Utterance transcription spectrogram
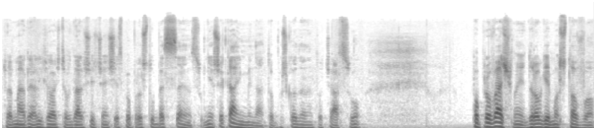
która ma realizować to w dalszej części, jest po prostu bez sensu. Nie czekajmy na to, bo szkoda na to czasu poprowadźmy drogę mostową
